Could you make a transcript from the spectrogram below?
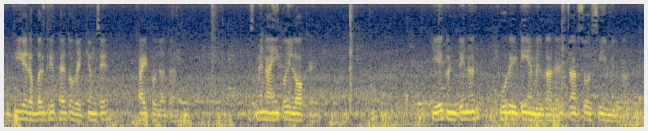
क्योंकि ये रबर ग्रिप है तो वैक्यूम से टाइट हो जाता है। इसमें ना ही कोई लॉक है। ये कंटेनर 480 ml का है 480 ml का।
